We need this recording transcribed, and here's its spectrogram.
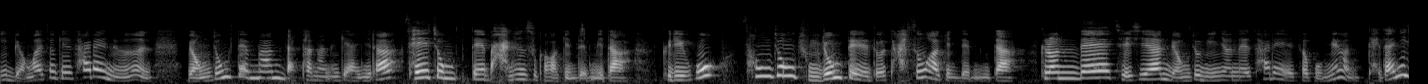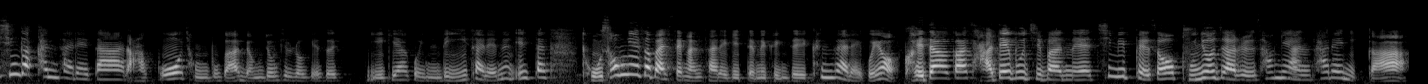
이 명화적인 사례는 명종 때만 나타나는 게 아니라 세종 때 많은 수가 확인됩니다. 그리고 성종, 중종 때에도 다수 확인됩니다. 그런데 제시한 명종 2년의 사례에서 보면 대단히 심각한 사례다라고 정부가 명종실록에서 얘기하고 있는데 이 사례는 일단 도성에서 발생한 사례이기 때문에 굉장히 큰 사례고요. 게다가 사대부 집안에 침입해서 부녀자를 상해한 사례니까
